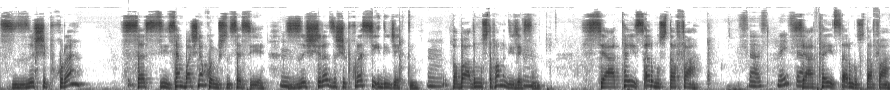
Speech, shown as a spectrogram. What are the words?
zışıpkura sesi sen başına koymuşsun sesiyi. Hmm. Zışıra zışıpkura si diyecektin. Hmm. Baba adı Mustafa mı diyeceksin? Hmm. Seate sar Mustafa. Seas, ne? Seate sar Mustafa.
